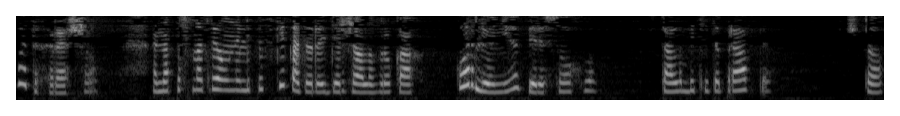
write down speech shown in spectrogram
Вот и хорошо. Она посмотрела на лепестки, которые держала в руках. Горло у нее пересохло. Стало быть, это правда. Что?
